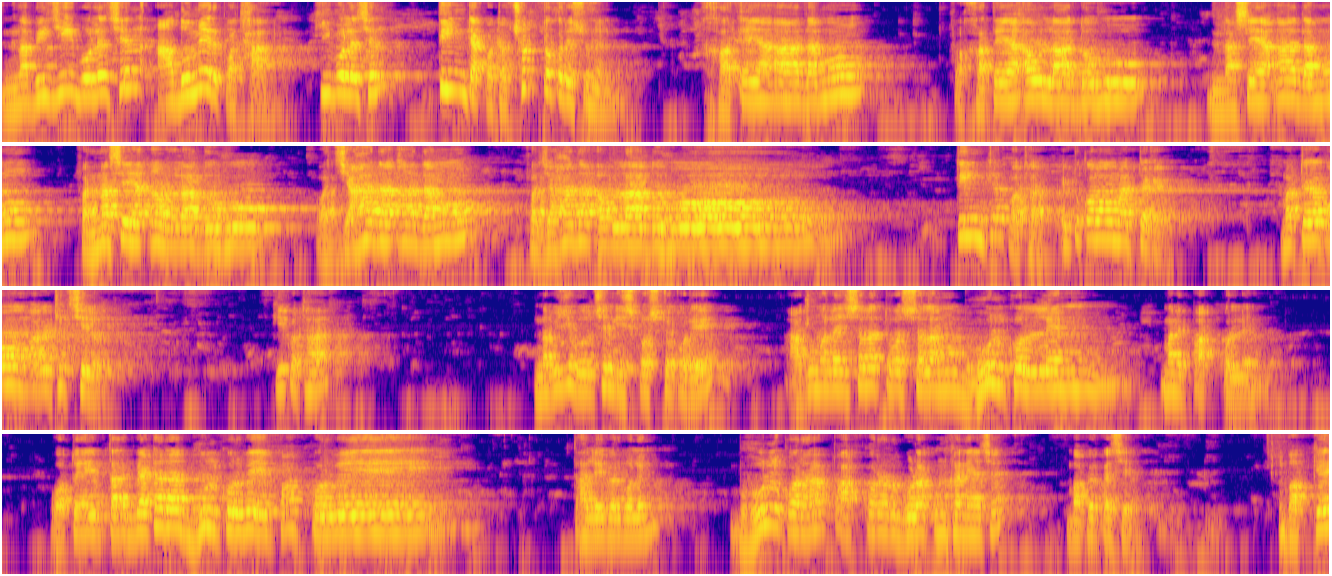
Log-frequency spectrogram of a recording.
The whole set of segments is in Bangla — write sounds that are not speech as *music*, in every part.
নাবিজি বলেছেন, আদমের কথা। কি বলেছেন? তিনটা কথা, ছোট্ট করে শুনেন। খাতে আদামো খাতে আউলা দহু নাসে আদামো ফান্নাসে আউলা দহু জাহাদা আদামো, ফাজাহাদা আউলা দহু তিনটা কথা, একটু কমাও মাঠটাকে মাঠটাকে কমাও, আগে ঠিক ছিল। কি কথা? নবীজি বলছেন, স্পষ্ট করে আদম আলাইসাল্লাম ভুল করলেন মানে পাপ করলেন। অতএব তার বেটারা ভুল করবে, পাপ করবে। তাহলে এবার বলেন, ভুল করা, পাপ করার গোড়া কোনখানে আছে? বাপের কাছে। বাপকে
